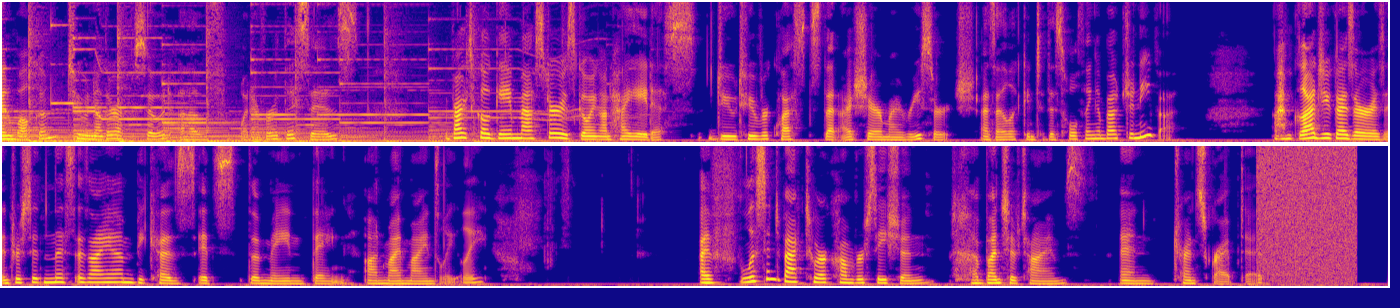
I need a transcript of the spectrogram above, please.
And welcome to another episode of whatever this is. The Practical Game Master is going on hiatus due to requests that I share my research as I look into this whole thing about Geneva. I'm glad you guys are as interested in this as I am because it's the main thing on my mind lately. I've listened back to our conversation a bunch of times and transcribed it.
